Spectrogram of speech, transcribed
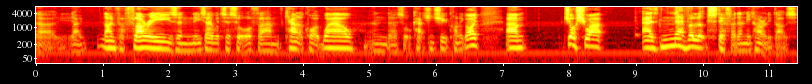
uh, you know, known for flurries, and he's able to sort of um, counter quite well and uh, sort of catch and shoot kind of guy. Um, Joshua has never looked stiffer than he currently does.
